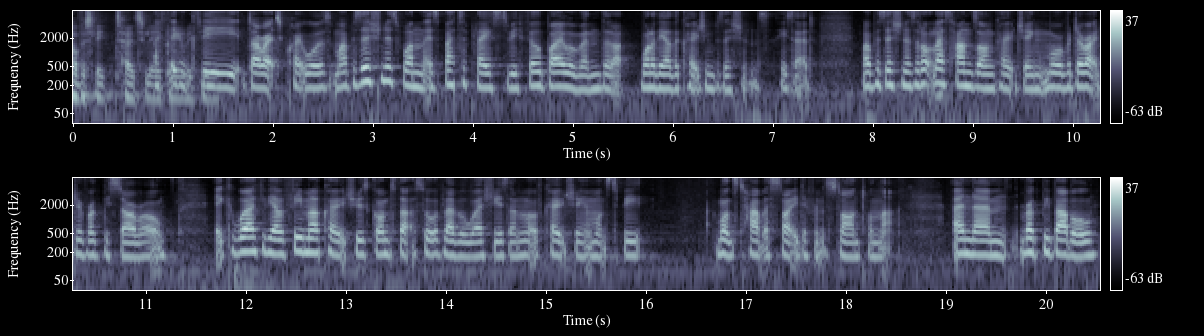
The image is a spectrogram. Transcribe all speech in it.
obviously totally I agree with you. the direct quote was, "My position is one that is better placed to be filled by a woman than one of the other coaching positions." He said, "My position is a lot less hands-on coaching, more of a director of rugby star role. It could work if you have a female coach who has gone to that sort of level where she has done a lot of coaching and wants to be wants to have a slightly different slant on that." And um, Rugby Babble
